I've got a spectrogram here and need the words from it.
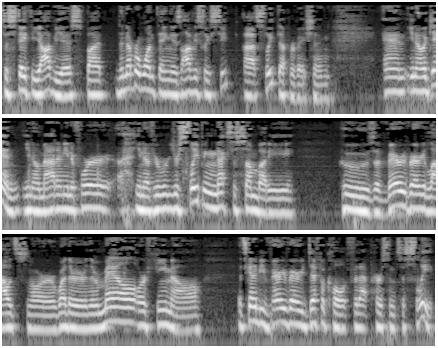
to state the obvious, but the number one thing is obviously sleep, uh, sleep deprivation. And, you know, again, you know, Matt, I mean, if we're, you know, if you're, you're sleeping next to somebody who's a very, very loud snorer, whether they're male or female, it's going to be very, very difficult for that person to sleep.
